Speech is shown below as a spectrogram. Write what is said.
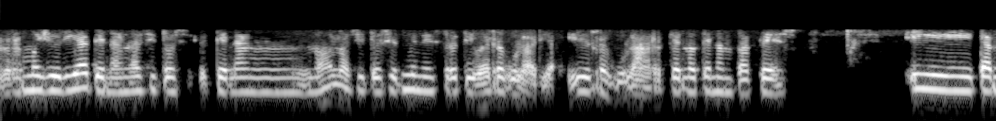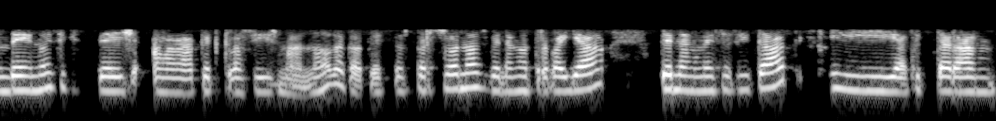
gran majoria tenen la situació, tenen, no, la situació administrativa irregular, irregular, que no tenen papers. I també no existeix aquest classisme, no? de que aquestes persones venen a treballar, tenen necessitat i acceptaran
